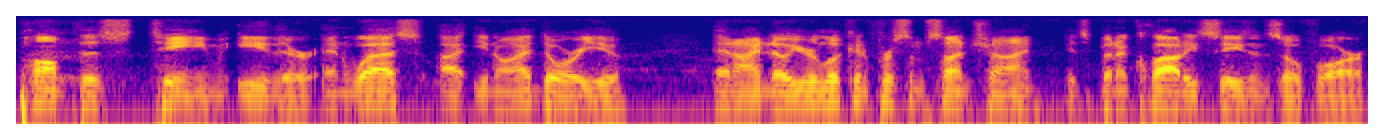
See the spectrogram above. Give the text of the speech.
pump this team either. And Wes, I, you know, I adore you, and I know you're looking for some sunshine. It's been a cloudy season so far.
